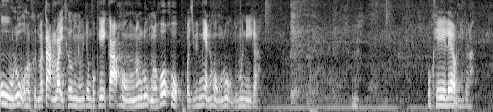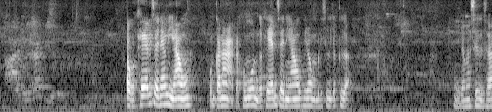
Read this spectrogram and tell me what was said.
อู้ลูกเขาขึ้นมาตั้งไว้เทิงเนี่ยมันจังบ่เกะกะห้องนั่งลูกเนาะหกหกก็จะไปเมียนห้องลูกอยู่มื้อนี้กะอืมโอเคแล้วนี่กะเอาก็แค้นใส่แนวนี้เอาของกะหน้ากับของอ้นกับแค้นใส่นี่เอาพี่น้องบ่ได้ซื้อจักเถื่อนี่ก็มาซื้อซะ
